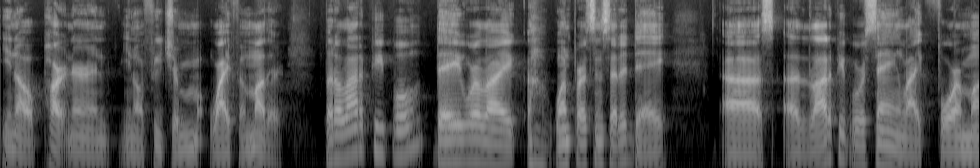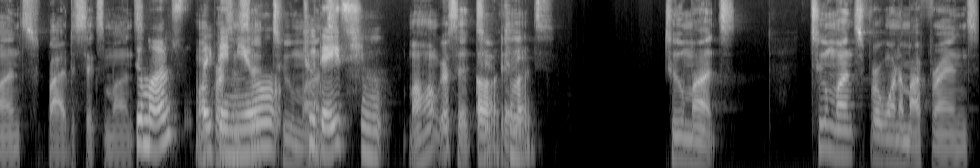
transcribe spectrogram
you know partner and you know future wife and mother. But a lot of people, they were like, one person said a day, uh, a lot of people were saying like four months, five to six months. Two months? One like they knew two, months. two days? She... My homegirl said two oh, days. Two months. two months. Two months for one of my friends.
